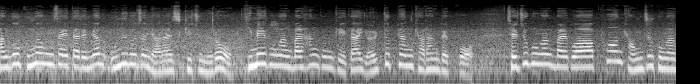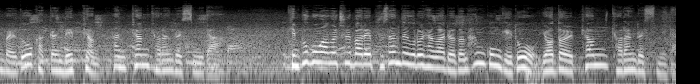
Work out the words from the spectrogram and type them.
한국공항공사에 따르면 오늘 오전 11시 기준으로 김해공항발 항공기가 12편 결항됐고 제주공항발과 포항 경주공항발도 각각 4편, 1편 결항됐습니다. 김포공항을 출발해 부산 등으로 향하려던 항공기도 8편 결항됐습니다.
